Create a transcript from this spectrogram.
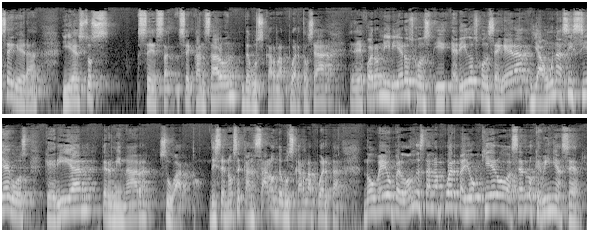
ceguera y estos se, cansaron de buscar la puerta. O sea, eh, fueron hirieros heridos con ceguera y aún así ciegos querían terminar su acto. Dice, no se cansaron de buscar la puerta. No veo, pero ¿dónde está la puerta? Yo quiero hacer lo que vine a hacer.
